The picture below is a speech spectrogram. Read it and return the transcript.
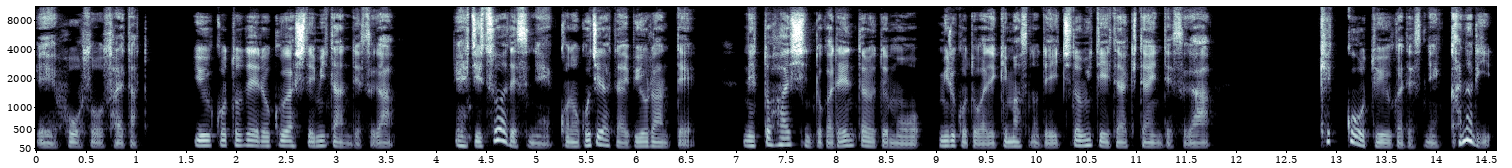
えー放送されたということで録画してみたんですが、えー実はですね、このゴジラ対ビオランテ、ネット配信とかレンタルでも見ることができますので一度見ていただきたいんですが、結構というかですね、かなり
